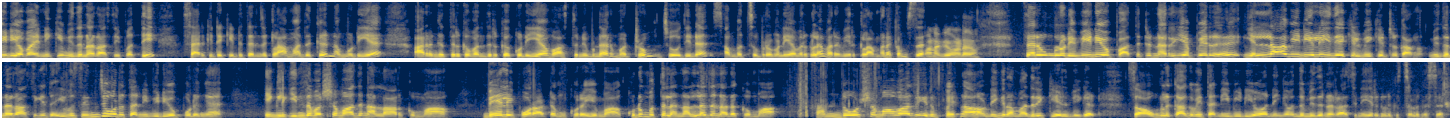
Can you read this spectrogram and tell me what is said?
வீடியோவா இன்னைக்கு மிதுன ராசி பத்தி சார் கிட்ட கேட்டு தெரிஞ்சுக்கலாம். அதுக்கு நம்முடைய அரங்கத்திற்கு வந்திருக்கக்கூடிய வாஸ்து நிபுணர் மற்றும் ஜோதிடர் சம்பத் சுப்பிரமணிய அவர்களை வரவேற்கலாம். வணக்கம் சார் வணக்கம் மேடம் சார் உங்களுடைய வீடியோ பார்த்துட்டு நிறைய பேர் எல்லா வீடியோலயும் இதே கேள்வி கேட்டிருக்காங்க. மிதுன ராசிக்கு தயவு செஞ்சு ஒரு தனி வீடியோ போடுங்க. எங்களுக்கு இந்த வருஷமாவது நல்லா இருக்குமா? வேலை போராட்டம் குறையுமா? குடும்பத்துல நல்லது நடக்குமா? சந்தோஷமாவது இருப்பேனா? அப்படிங்கிற மாதிரி கேள்விகள். சோ அவங்களுக்காகவே தனி வீடியோ நீங்க வந்து மிதுன ராசி நேயர்களுக்கு சொல்லுங்க சார்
